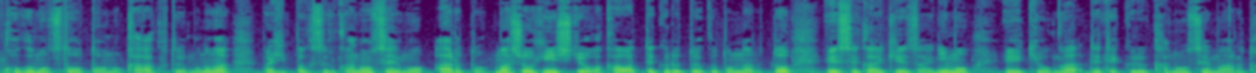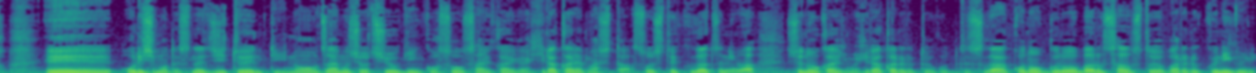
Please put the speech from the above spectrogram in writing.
穀物等々の価格というものが、まあ、逼迫する可能性もあると、まあ、商品市況が変わってくるということになると、えー、世界経済にも影響が出てくる可能性もあると、えー、折しもですね G20 の財務省中央銀行総裁会が開かれました。そして9月には首脳会議も開かれるということですがこのグローバルサウスと呼ばれる国々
